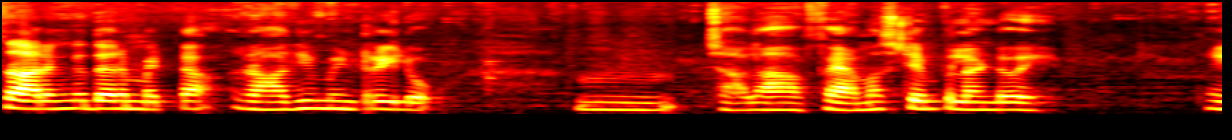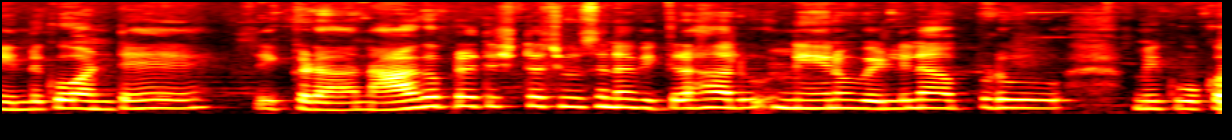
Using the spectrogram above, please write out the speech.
సారంగధర మెట్ట రాజమండ్రిలో. చాలా ఫేమస్ టెంపుల్ అండి ఎందుకు అంటే ఇక్కడ నాగప్రతిష్ఠ చూసిన విగ్రహాలు నేను వెళ్ళినప్పుడు మీకు ఒక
